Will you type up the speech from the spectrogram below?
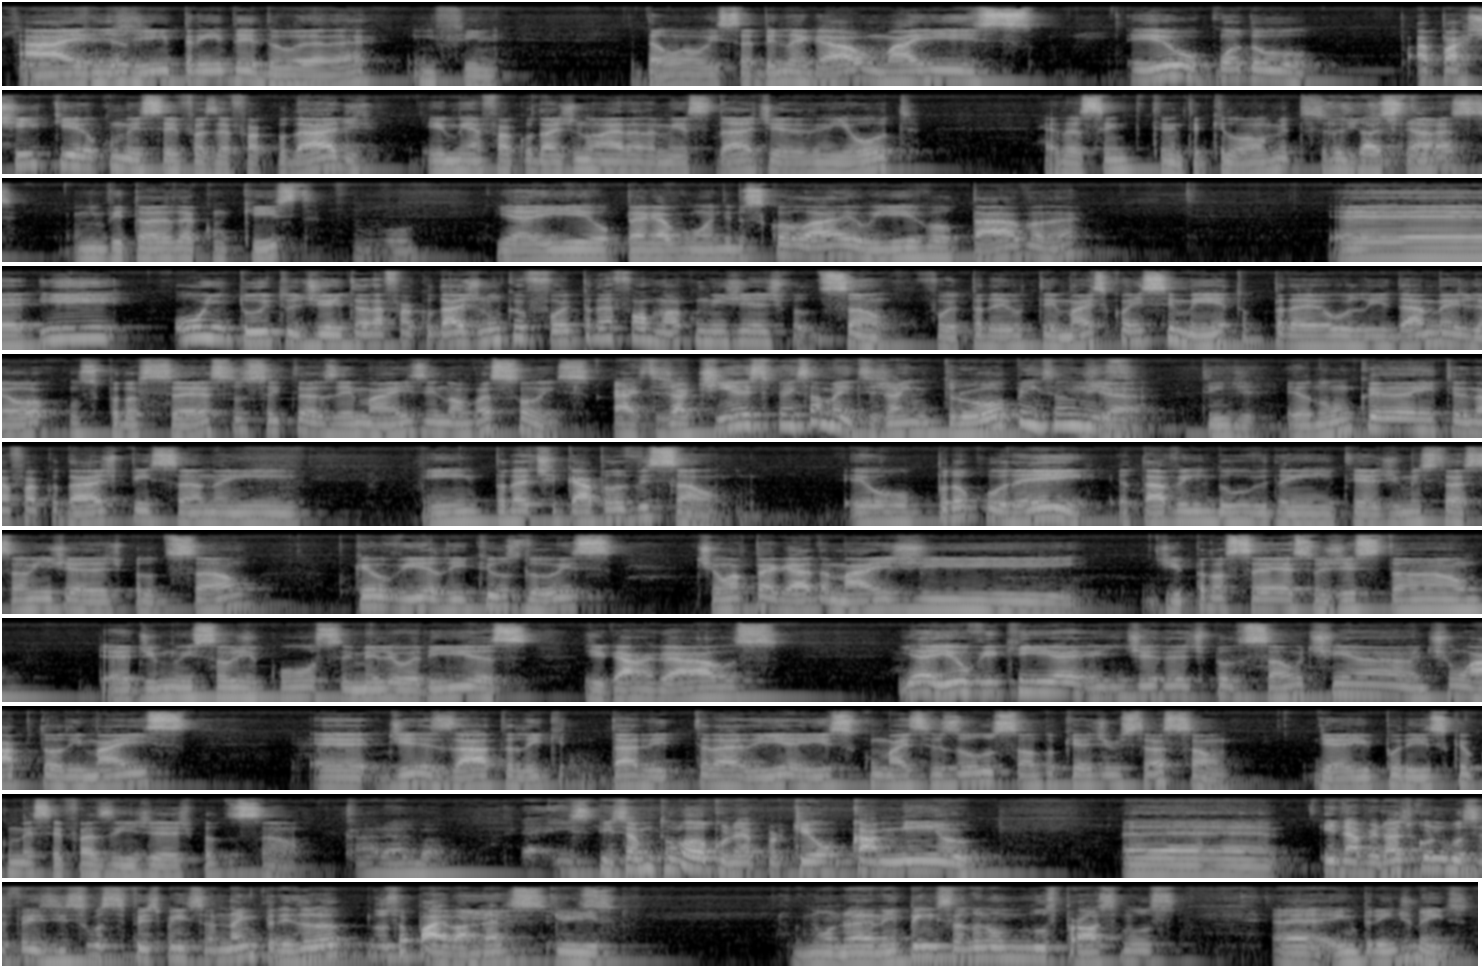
a energia empreendedora, né? Enfim. Então isso é bem legal, mas eu quando a partir que eu comecei a fazer a faculdade, e minha faculdade não era na minha cidade, era em outra, era 130 quilômetros de distância, em Vitória da Conquista. Uhum. E aí eu pegava o ônibus escolar, eu ia e voltava, né? É, e o intuito de eu entrar na faculdade nunca foi para formar como engenheiro de produção. Foi para eu ter mais conhecimento, para eu lidar melhor com os processos e trazer mais inovações. Ah, você já tinha esse pensamento, você já entrou pensando nisso. Já. Entendi. Eu nunca entrei na faculdade pensando em, em praticar a profissão. Eu procurei, eu estava em dúvida entre administração e engenharia de produção, porque eu vi ali que os dois tinham uma pegada mais de, de processo, gestão, é, diminuição de custos e melhorias de gargalos. E aí eu vi que a engenharia de produção tinha, tinha um hábito ali mais é, de exato ali que traria, traria isso com mais resolução do que a administração. E aí por isso que eu comecei a fazer engenharia de produção. Caramba. É, isso é muito louco, né? Porque o caminho. É... E na verdade, quando você fez isso, você fez pensando na empresa do seu pai lá, isso, né? Que isso. não era nem pensando nos próximos é, empreendimentos.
